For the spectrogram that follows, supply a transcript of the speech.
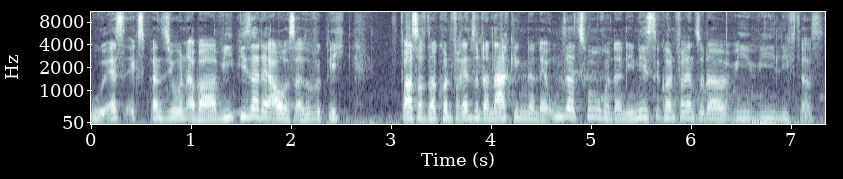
US-Expansion, aber wie, wie sah der aus? Also wirklich warst auf einer Konferenz und danach ging dann der Umsatz hoch und dann die nächste Konferenz oder wie, wie lief das?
